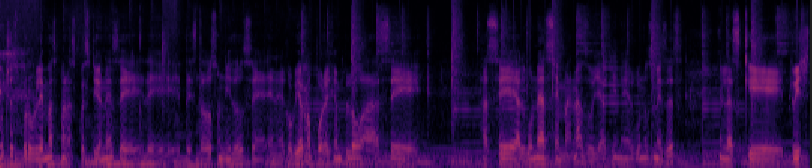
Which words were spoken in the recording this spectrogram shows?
muchos problemas con las cuestiones de, de- de Estados Unidos en, en el gobierno. Por ejemplo, hace, hace algunas semanas o ya tiene algunos meses en las que Twitch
